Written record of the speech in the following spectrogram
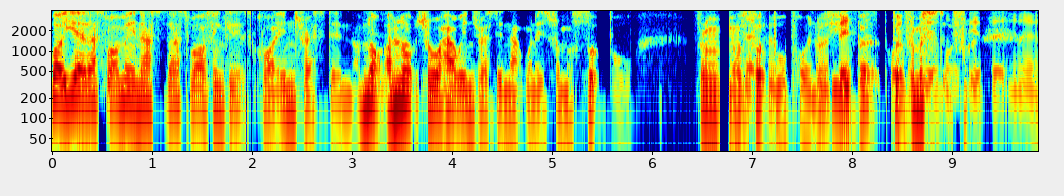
well, yeah, that's what I mean. That's that's why I think it's quite interesting. I'm not Yeah. I'm not sure how interesting that one is from a football from a from- football point from of view, but but from a of view, it st- a bit, you know.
